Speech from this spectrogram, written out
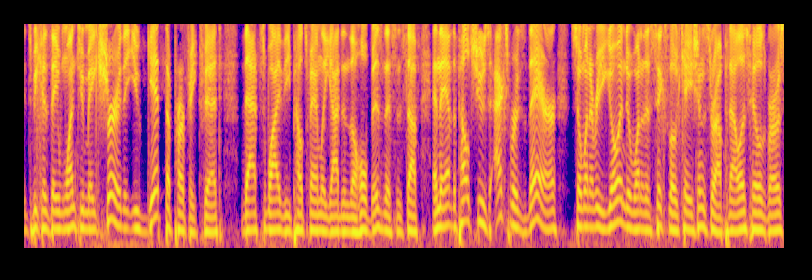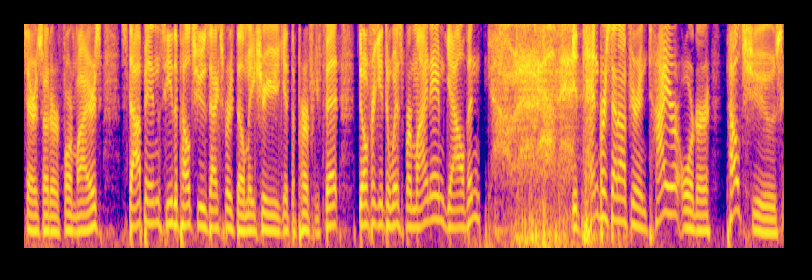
It's because they want to make sure that you get the perfect fit. That's why the Pelt family got into the whole business and stuff. And they have the Pelt Shoes experts there. So whenever you go into one of the six locations throughout Pinellas, Hillsborough, Sarasota, or Fort Myers, stop in, see the Pelt Shoes experts. They'll make sure you get the perfect fit. Don't forget to whisper my name, Galvin. Get 10% off your entire order. Pelt Shoes,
